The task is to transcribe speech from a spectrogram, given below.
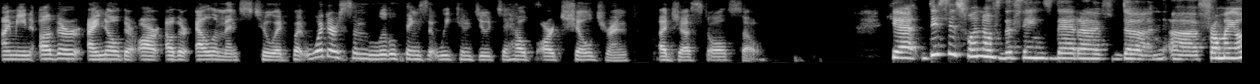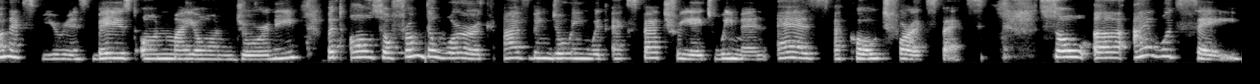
I mean, other, I know there are other elements to it, but what are some little things that we can do to help our children adjust also? Yeah, this is one of the things that I've done uh, from my own experience based on my own journey, but also from the work I've been doing with expatriate women as a coach for expats. So uh, I would say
